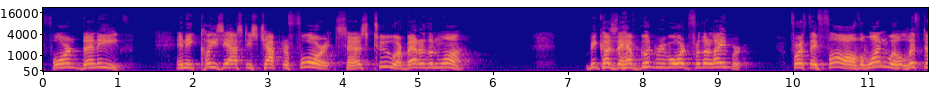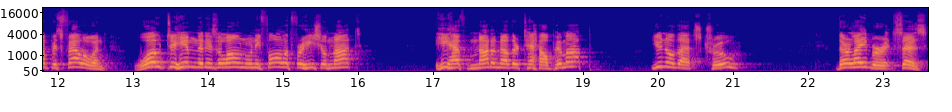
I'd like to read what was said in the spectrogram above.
formed, then Eve. In Ecclesiastes chapter 4, it says two are better than one because they have good reward for their labor. For if they fall, the one will lift up his fellow, and woe to him that is alone when he falleth, for he shall not, he hath not another to help him up. You know that's true. Their labor, it says,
